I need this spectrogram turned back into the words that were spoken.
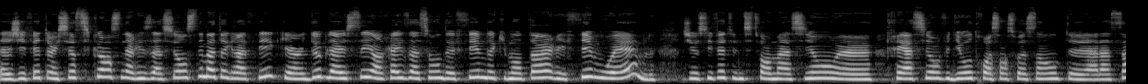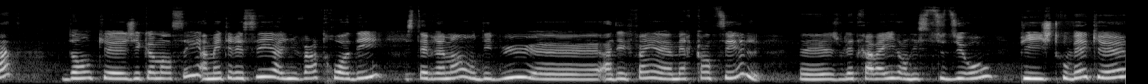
Euh, j'ai fait un certificat en scénarisation cinématographique, un double AEC en réalisation de films documentaires et films web. J'ai aussi fait une petite formation euh, création vidéo 360 euh, à la SAT. Donc, euh, j'ai commencé à m'intéresser à l'univers 3D. C'était vraiment au début à des fins mercantiles. Je voulais travailler dans des studios. Puis je trouvais que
